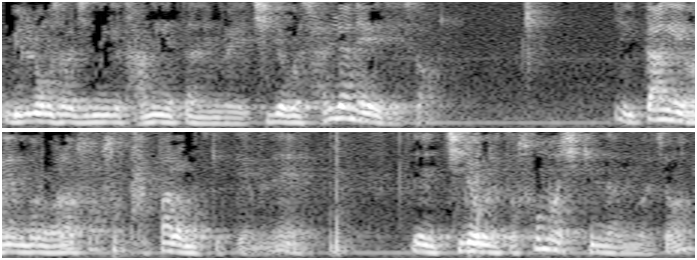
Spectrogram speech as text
밀농사를 짓는 게 가능했다는 거예요. 지적을 살려내야 돼서. 이 땅의 영양분을 워낙 쏙쏙 다 빨아먹기 때문에 그 지력을 또 소모시킨다는 거죠.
